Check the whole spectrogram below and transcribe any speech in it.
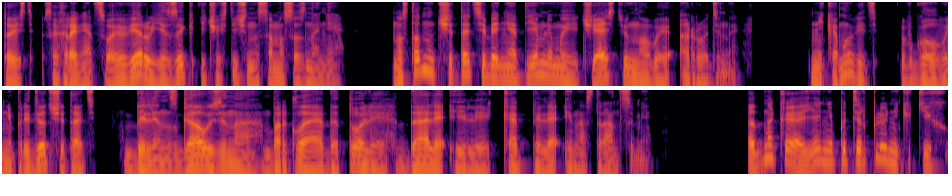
То есть сохранят свою веру, язык и частично самосознание, но станут считать себя неотъемлемой частью новой Родины. Никому ведь в голову не придет считать Беллинсгаузена, Барклая де Толли, Даля или Каппеля иностранцами. Однако я не потерплю никаких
